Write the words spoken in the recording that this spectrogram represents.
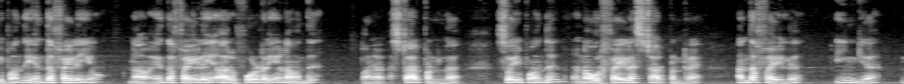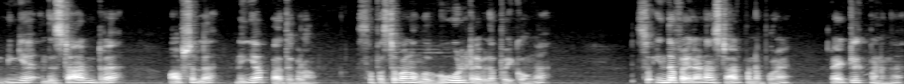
இப்போ வந்து எந்த ஃபைலையும் நான் எந்த ஃபைலையும் ஒரு ஃபோல்டரையும் நான் வந்து பண்ண ஸ்டார்ட் பண்ணல. ஸோ இப்போ வந்து நான் ஒரு ஃபைலை ஸ்டார்ட் பண்ணுறேன் அந்த ஃபைலு இங்கே நீங்கள் அந்த ஸ்டார்ன்ற ஆப்ஷனில் நீங்கள் பார்த்துக்கலாம் ஸோ ஃபஸ்ட் ஆஃப் ஆல் உங்கள் கூகுள் ட்ரைவில் போய்க்கோங்க. ஸோ இந்த ஃபைலை நான் ஸ்டார்ட் பண்ண போகிறேன் ரைட் கிளிக் பண்ணுங்கள்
